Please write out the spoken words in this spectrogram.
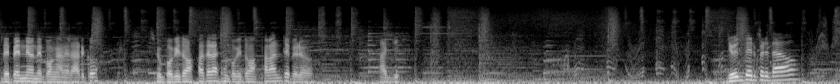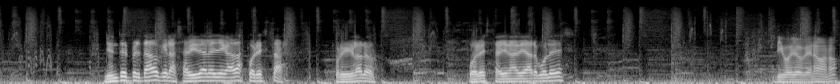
depende de dónde pongas el arco. Si un poquito más para atrás, un poquito más para adelante, pero aquí. Yo he interpretado. Yo he interpretado que la salida de la llegada es por esta. Porque claro, por esta llena de árboles. Digo yo que no, ¿no?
